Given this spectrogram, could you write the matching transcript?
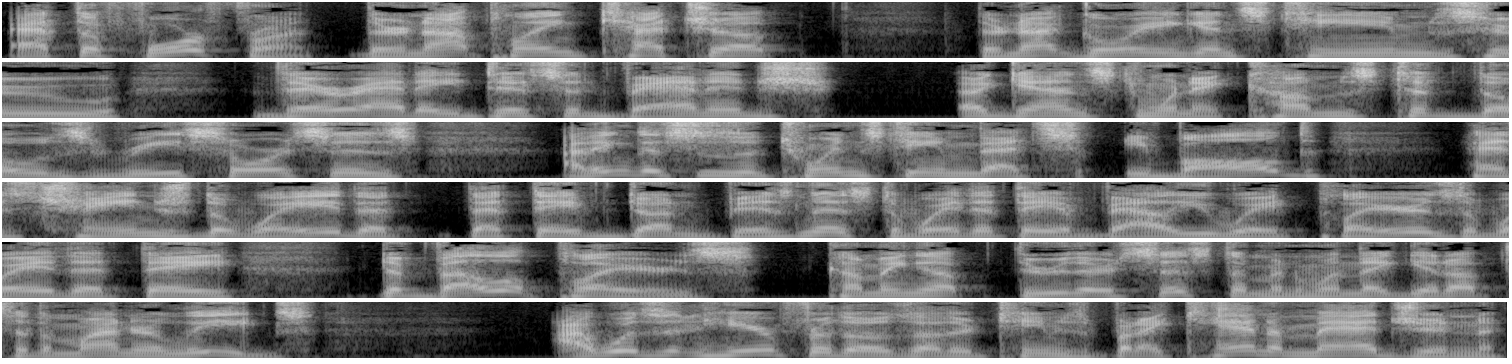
at the forefront. They're not playing catch up. They're not going against teams who they're at a disadvantage against when it comes to those resources. I think this is a Twins team that's evolved, has changed the way that, that they've done business, the way that they evaluate players, the way that they develop players coming up through their system and when they get up to the minor leagues. I wasn't here for those other teams, but I can't imagine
